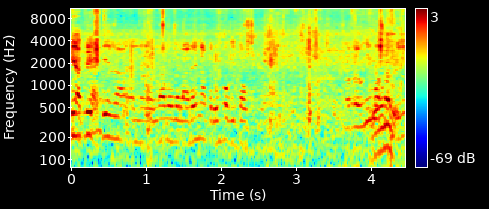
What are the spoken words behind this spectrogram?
Aquí, aquí, aquí en, la- en el lado de la arena, pero un poquito. Nos reunimos aquí.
